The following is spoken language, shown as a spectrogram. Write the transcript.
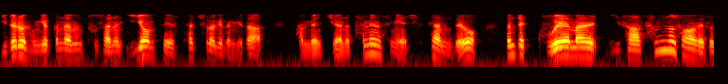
이대로 경기가 끝나면 두산은 2연패에서 탈출하게 됩니다. 반면 기아는 3연승에 실패하는데요. 현재 9회 말 2사 3루 상황에서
